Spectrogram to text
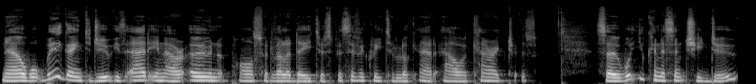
Now what we're going to do is add in our own password validator specifically to look at our characters. So what you can essentially do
